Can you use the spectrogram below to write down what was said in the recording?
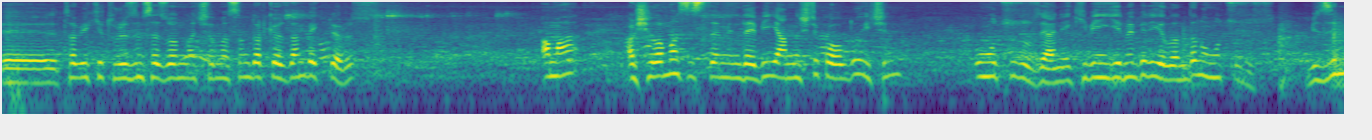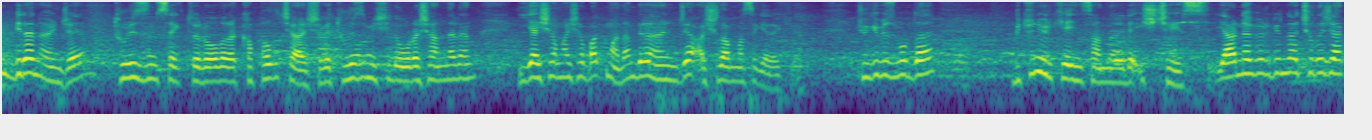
Ee, tabii ki turizm sezonunun açılmasını dört gözden bekliyoruz. Ama aşılama sisteminde bir yanlışlık olduğu için umutsuzuz. Yani 2021 yılından umutsuzuz. Bizim bir an önce turizm sektörü olarak kapalı çarşı ve turizm işiyle uğraşanların yaşamaşa bakmadan bir an önce aşılanması gerekiyor. Çünkü biz burada bütün ülke insanlarıyla iş içeyiz. Yarın öbür gün de açılacak,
